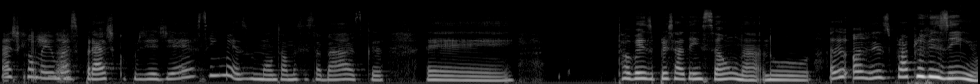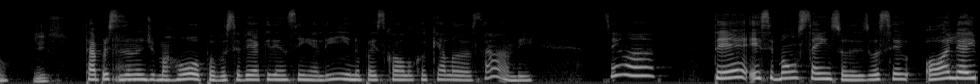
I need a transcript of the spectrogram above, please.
Acho que é o meio mais prático pro dia a dia é assim mesmo, montar uma cesta básica. é, Talvez prestar atenção na, no. às- vezes o próprio vizinho Isso. tá precisando de uma roupa, você vê a criancinha ali indo pra escola com aquela, sabe? Sei lá. Ter esse bom senso. Às vezes você olha e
